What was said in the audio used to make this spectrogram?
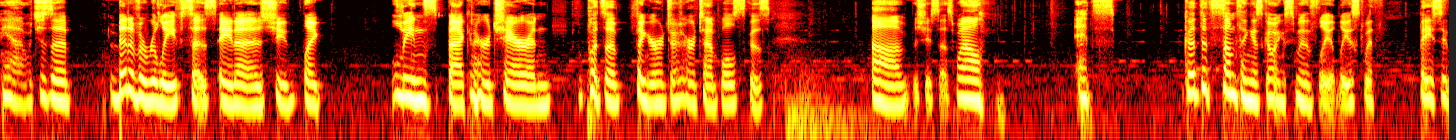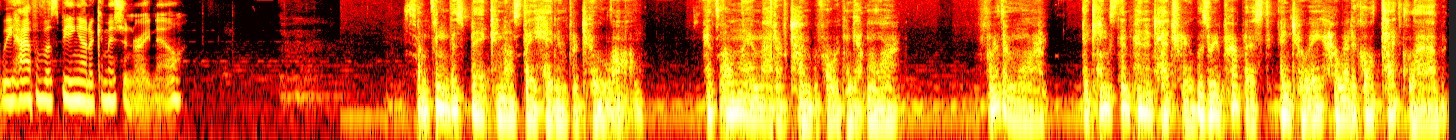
Yeah, which is a bit of a relief, says Ada as she like leans back in her chair and puts a finger to her temples because um, she says, "Well, it's good that something is going smoothly, at least with basically half of us being out of commission right now." Something this big cannot stay hidden for too long. It's only a matter of time before we can get more. Furthermore, the Kingston Penitentiary was repurposed into a heretical tech lab.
